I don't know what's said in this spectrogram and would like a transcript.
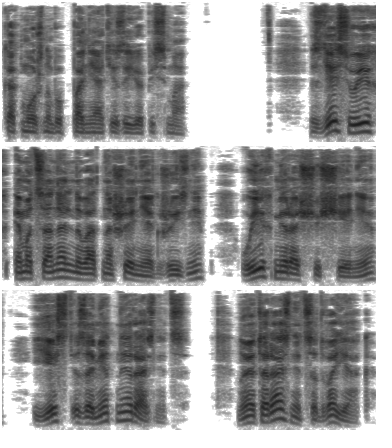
как можно бы понять из ее письма. Здесь у их эмоционального отношения к жизни, у их мироощущения есть заметная разница. Но эта разница двояка.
